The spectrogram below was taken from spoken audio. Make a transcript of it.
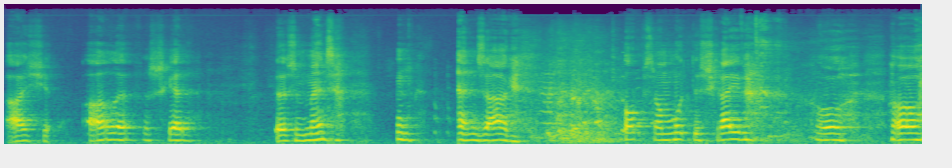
Als je alle verschillen tussen mensen en zagen op zou moeten schrijven. Oh, oh,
